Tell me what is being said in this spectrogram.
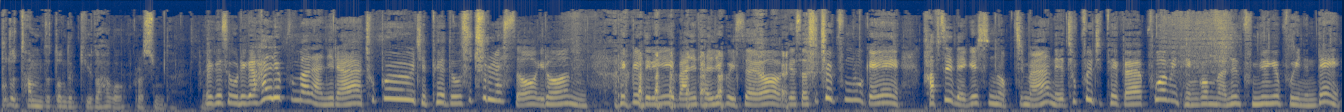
뿌듯함도 또 느끼기도 하고 그렇습니다. 네, 그래서 우리가 한류뿐만 아니라 촛불 집회도 수출을 했어. 이런 댓글들이 많이 달리고 있어요. 그래서 수출 품목에 값을 매길 수는 없지만 네, 촛불 집회가 포함이 된 것만은 분명해 보이는데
